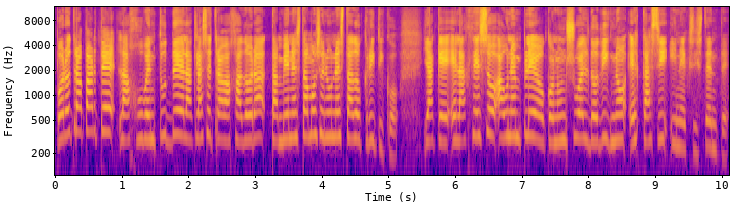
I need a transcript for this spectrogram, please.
Por otra parte, la juventud de la clase trabajadora también estamos en un estado crítico, ya que el acceso a un empleo con un sueldo digno es casi inexistente.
